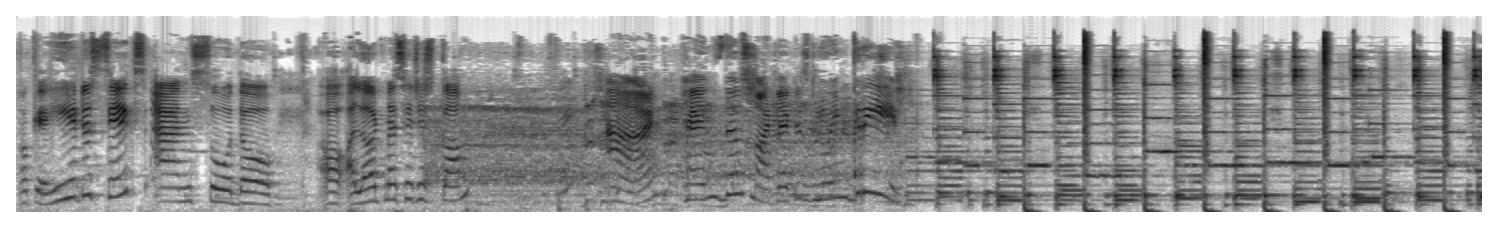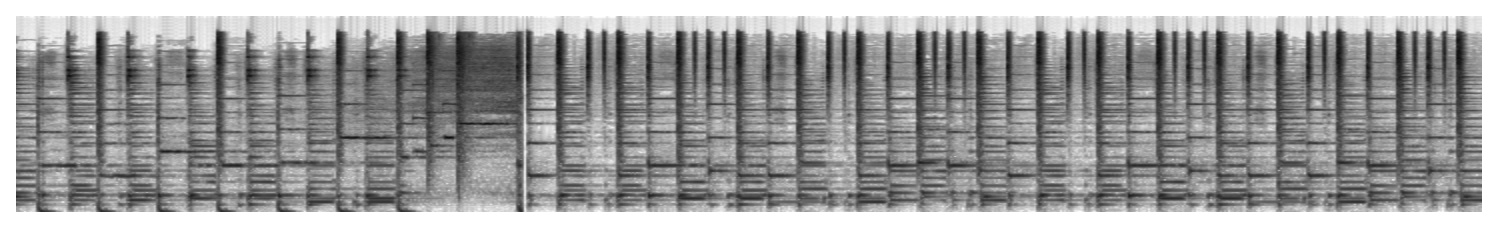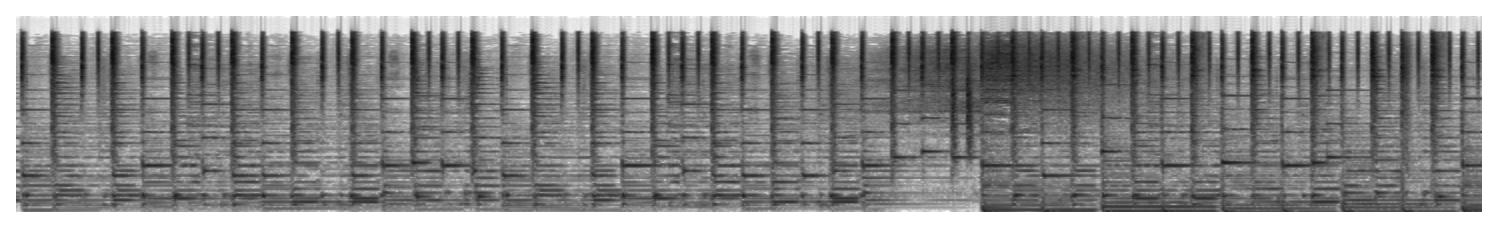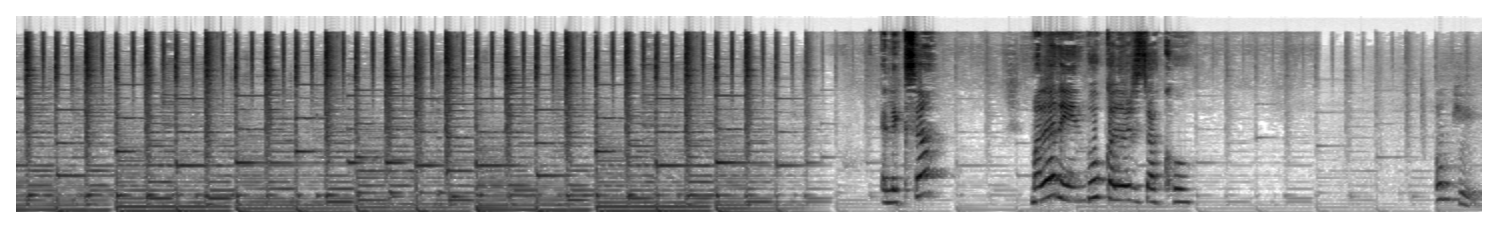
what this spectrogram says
Okay, he hit a six, and so the uh, alert message has come, and hence the smart light is glowing green. Alexa मला rainbow colours दाखव Okay,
